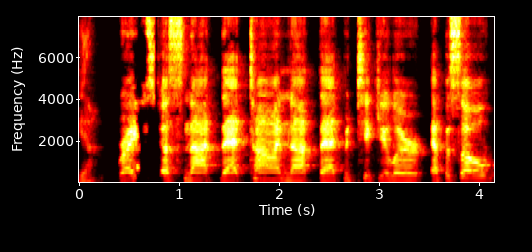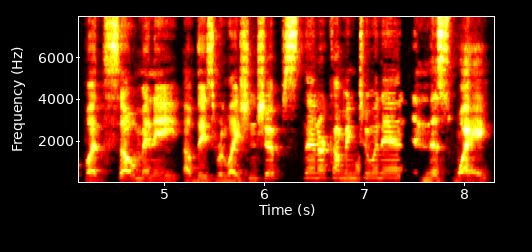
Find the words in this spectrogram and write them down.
Yeah. Right. It's just not that time, not that particular episode, but so many of these relationships then are coming to an end in this way.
